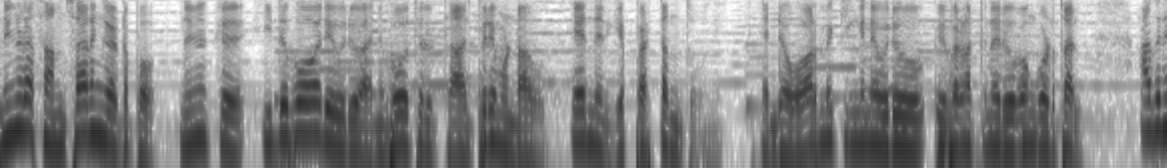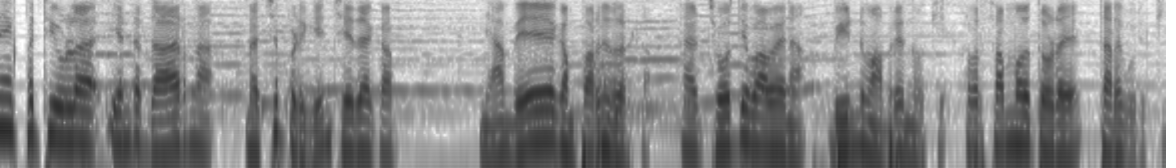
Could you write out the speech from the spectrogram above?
നിങ്ങളുടെ സംസാരം കേട്ടപ്പോൾ നിങ്ങൾക്ക് ഇതുപോലെ ഒരു അനുഭവത്തിൽ താല്പര്യമുണ്ടാവും എന്നെനിക്ക് പെട്ടെന്ന് തോന്നി. എന്റെ ഓർമ്മയ്ക്ക് ഇങ്ങനെ ഒരു വിവരണത്തിന് രൂപം കൊടുത്താൽ അതിനെപ്പറ്റിയുള്ള എന്റെ ധാരണ മെച്ചപ്പെടുകയും ചെയ്തേക്കാം. ഞാൻ വേഗം പറഞ്ഞു തീർക്കാം. അയാൾ ചോദ്യഭാവേന വീണ്ടും അവരെ നോക്കി. അവർ സമ്മതത്തോടെ തലകുലുക്കി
